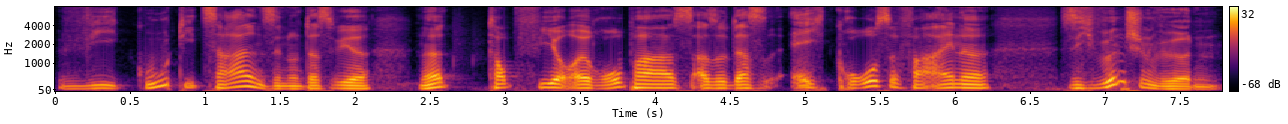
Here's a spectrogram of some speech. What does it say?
wie gut die Zahlen sind und dass wir ne, Top 4 Europas, also dass echt große Vereine sich wünschen würden,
